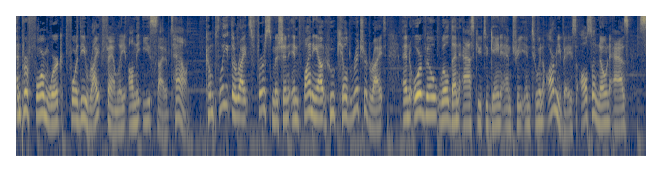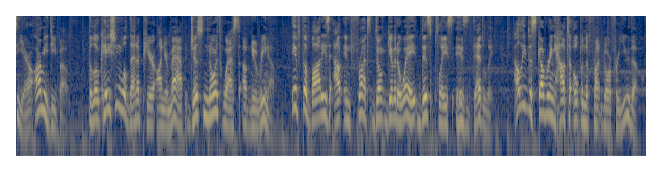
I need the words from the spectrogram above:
and perform work for the Wright family on the east side of town. Complete the Wright's first mission in finding out who killed Richard Wright, and Orville will then ask you to gain entry into an army base also known as Sierra Army Depot. The location will then appear on your map just northwest of New Reno. If the bodies out in front don't give it away, this place is deadly. I'll leave discovering how to open the front door for you though.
